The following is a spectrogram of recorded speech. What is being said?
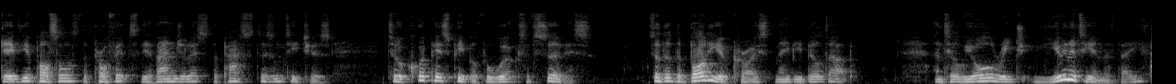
gave the apostles, the prophets, the evangelists, the pastors, and teachers to equip his people for works of service, so that the body of Christ may be built up, until we all reach unity in the faith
